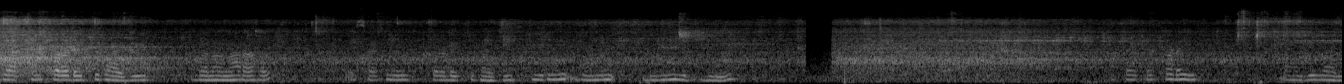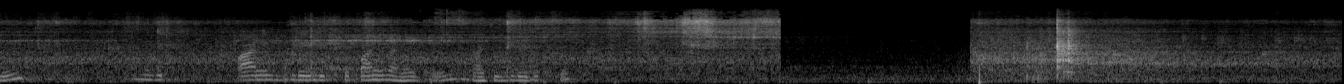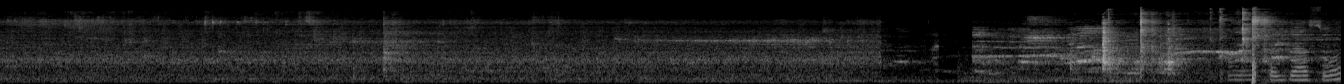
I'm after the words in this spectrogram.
आज आपण करड्याची भाजी बनवणार आहोत. त्यासाठी मी करड्याची भाजी चिरून धुवून धुवून घेतली आता एका कढईत भाजी घालून म्हणजे पाणी बुडेल इतकं पाणी घालायचं भाजी बुडेल इतकं आणि आता गॅसवर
